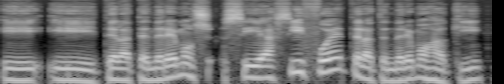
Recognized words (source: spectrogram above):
Y, y te la tendremos, si así fue, te la tendremos aquí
